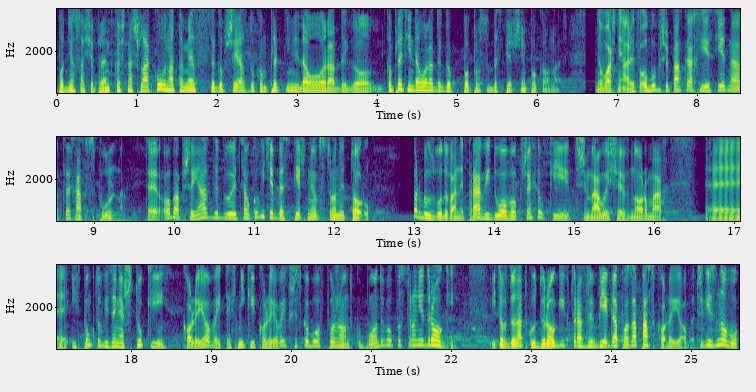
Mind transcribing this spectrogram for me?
podniosła się prędkość na szlaku, natomiast z tego przejazdu kompletnie nie dało rady go, kompletnie nie dało rady go po prostu bezpiecznie pokonać. No właśnie, ale w obu przypadkach jest jedna cecha wspólna. Te oba przejazdy były całkowicie bezpieczne od strony toru. Tor był zbudowany prawidłowo, przechyłki trzymały się w normach, E, I z punktu widzenia sztuki kolejowej, techniki kolejowej, wszystko było w porządku. Błąd był po stronie drogi. I to w dodatku drogi, która wybiega poza pas kolejowy. Czyli znowu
